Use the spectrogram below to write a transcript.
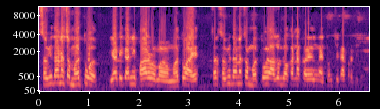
संविधानाचं महत्त्व या ठिकाणी फार म- महत्त्व आहे. तर संविधानाचं महत्त्व अजून लोकांना कळेल नाही. तुमची काय प्रतिक्रिया?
